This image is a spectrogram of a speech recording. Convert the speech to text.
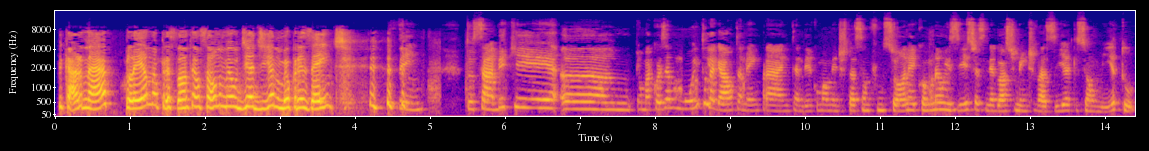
ficar, né, plena, prestando atenção no meu dia a dia, no meu presente. Sim. Tu sabe que uh, uma coisa muito legal também para entender como a meditação funciona e como não existe esse negócio de mente vazia, que isso é um mito,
